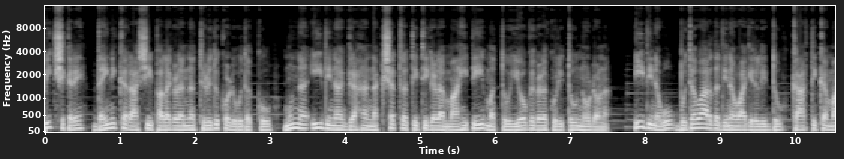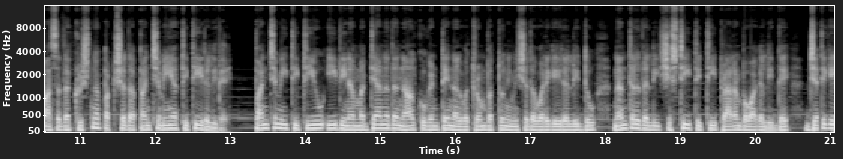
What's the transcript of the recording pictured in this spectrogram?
ವೀಕ್ಷಕರೇ, ದೈನಿಕ ರಾಶಿ ಫಲಗಳನ್ನು ತಿಳಿದುಕೊಳ್ಳುವುದಕ್ಕೂ ಮುನ್ನ ಈ ದಿನ ಗ್ರಹ ನಕ್ಷತ್ರ ತಿಥಿಗಳ ಮಾಹಿತಿ ಮತ್ತು ಯೋಗಗಳ ಕುರಿತು ನೋಡೋಣ. ಈ ದಿನವು ಬುಧವಾರದ ದಿನವಾಗಿರಲಿದ್ದು, ಕಾರ್ತಿಕ ಮಾಸದ ಕೃಷ್ಣ ಪಕ್ಷದ ಪಂಚಮಿಯ ತಿಥಿ ಇರಲಿದೆ. ಪಂಚಮಿ ತಿಥಿಯು ಈ ದಿನ ಮಧ್ಯಾಹ್ನದ ನಾಲ್ಕು ಗಂಟೆ ನಲವತ್ತೊಂಬತ್ತು ನಿಮಿಷದವರೆಗೆ ಇರಲಿದ್ದು, ನಂತರದಲ್ಲಿ ಷಷ್ಠಿ ತಿಥಿ ಪ್ರಾರಂಭವಾಗಲಿದ್ದೆ. ಜತೆಗೆ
